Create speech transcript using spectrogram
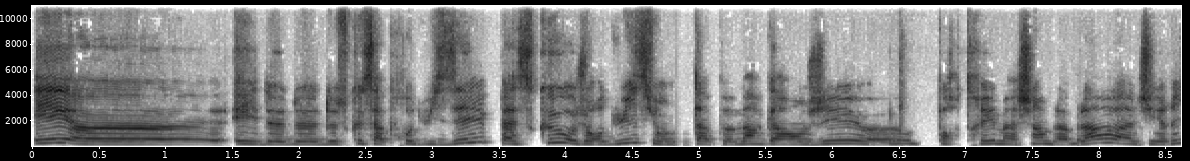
et, euh, de, ce que ça produisait, parce qu'aujourd'hui, si on tape Marc Garanger, euh, portrait, machin, blabla, Algérie,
